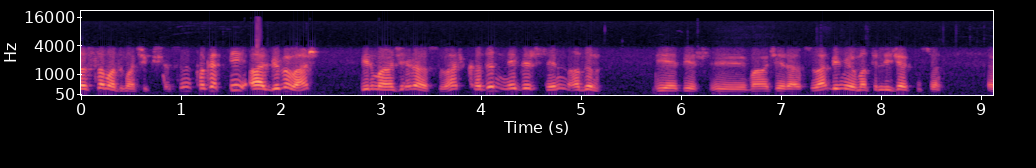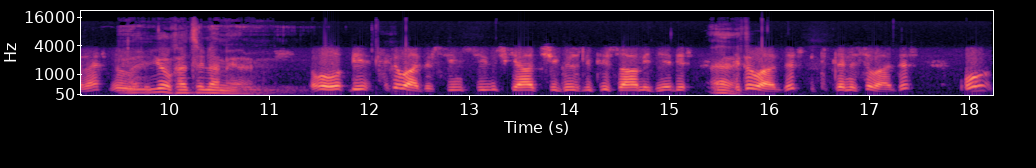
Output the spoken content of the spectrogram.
rastlamadım açıkçası. Fakat bir albümü var. Bir macerası var. Kadın nedir senin adın diye bir e, macerası var. Bilmiyorum hatırlayacak mısın Ömer? Yok hatırlamıyorum. O bir tipi vardır. Sinsi, üç kağıtçı, gözlüklü Sami diye bir evet. tipi vardır. Bir tiplemesi vardır. O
